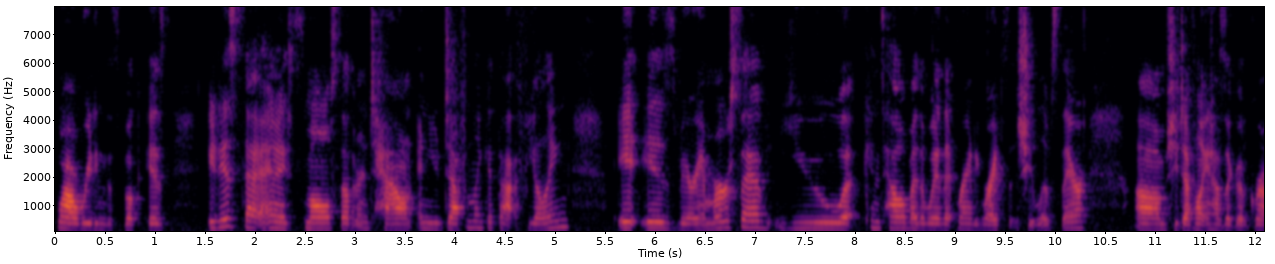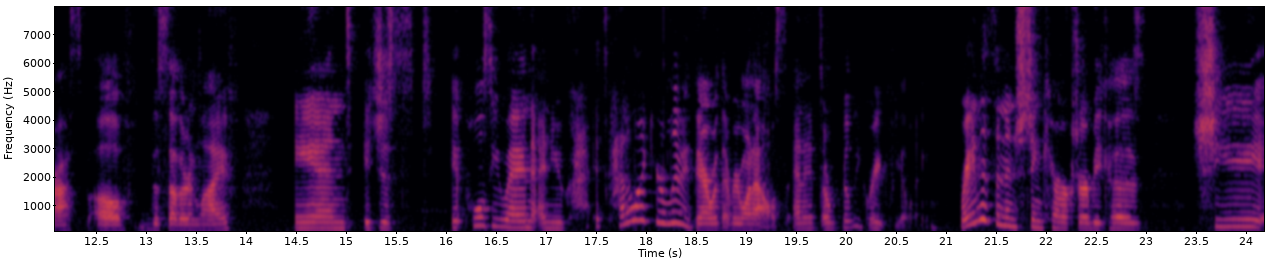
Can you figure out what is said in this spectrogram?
while reading this book is it is set in a small southern town and you definitely get that feeling. It is very immersive. You can tell by the way that Brandy writes that she lives there. Um, she definitely has a good grasp of the southern life and it just it pulls you in and you it's kind of like you're living there with everyone else and it's a really great feeling. Rain is an interesting character because she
